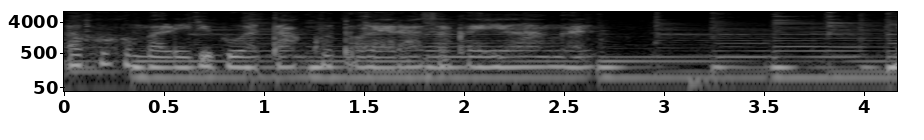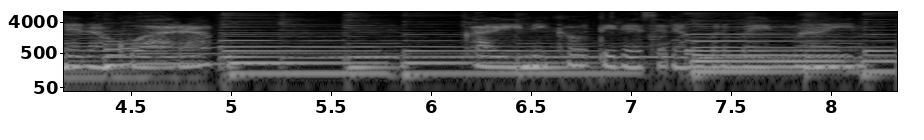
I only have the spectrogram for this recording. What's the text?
Aku kembali dibuat takut oleh rasa kehilangan. Dan aku harap kali ini kau tidak sedang bermain-main.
